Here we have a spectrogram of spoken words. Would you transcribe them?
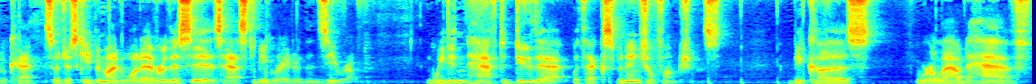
Okay, so just keep in mind, whatever this is has to be greater than 0. We didn't have to do that with exponential functions because we're allowed to have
